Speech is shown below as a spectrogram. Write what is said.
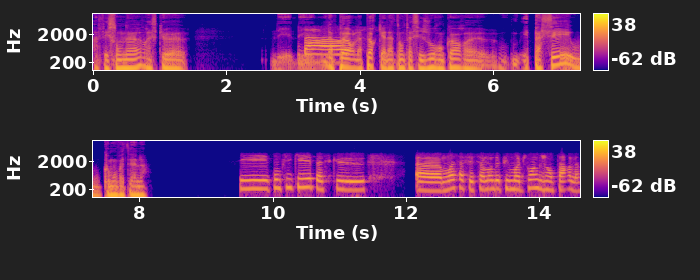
a fait son œuvre? Est-ce que les- les- Bah, la peur, la peur qu'elle attend à ses jours encore euh, est passée ou comment va-t-elle? C'est compliqué parce que euh, moi, ça fait seulement depuis le mois de juin que j'en parle.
